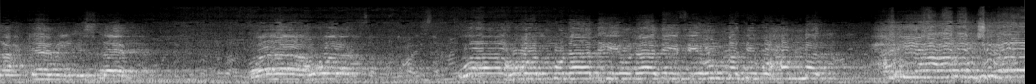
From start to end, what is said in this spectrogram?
أحكام الإسلام. وهو وهو المنادي ينادي في أمة محمد حي على الجهاد.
